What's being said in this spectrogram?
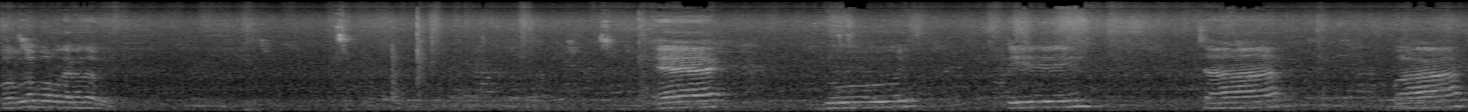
ঘরগুলো বড় দেখা যাবে। এক দুই তিন চার পাঁচ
